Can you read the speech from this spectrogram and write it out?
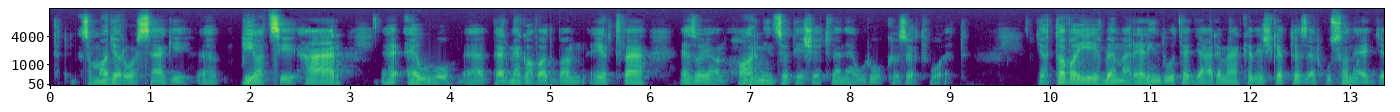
tehát ez a magyarországi piaci ár euró per megawattban értve, ez olyan 35 és 50 euró között volt. Ugye a tavalyi évben már elindult egy áremelkedés 2021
